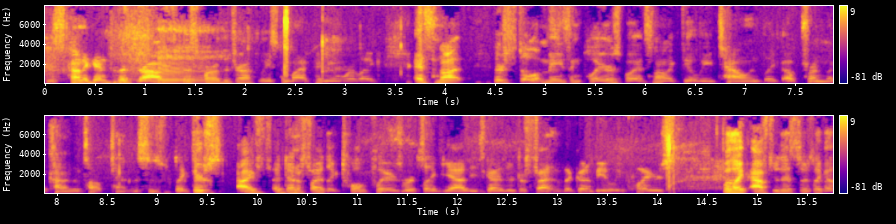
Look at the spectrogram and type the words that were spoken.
Just kind of getting to the draft, this part of the draft, at least in my opinion, where like it's not. There's still amazing players, but it's not like the elite talent like up front, the kind of the top ten. This is like there's I've identified like 12 players where it's like yeah these guys are defend they're going to be elite players, but like after this there's like a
